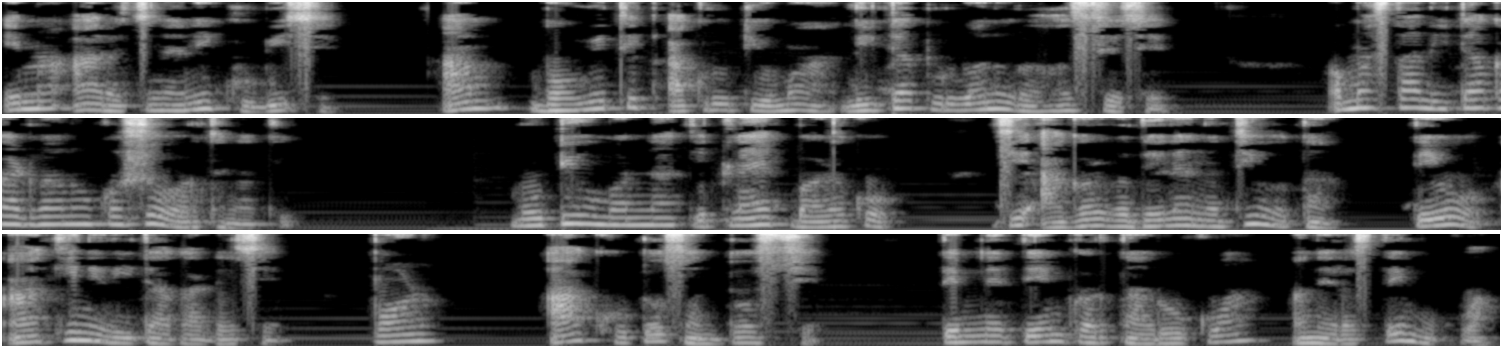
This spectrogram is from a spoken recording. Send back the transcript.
એમાં આ રચનાની ખૂબી છે. આમ ભૌમિતિક આકૃતિઓમાં લીટા પૂરવાનું રહસ્ય છે. અમસ્તા લીટા કાઢવાનો કશો અર્થ નથી. મોટી ઉંમરના કેટલાયક બાળકો જે આગળ વધેલા નથી હોતા, તેઓ આંકીને લીટા કાઢે છે. પણ આ ખોટો સંતોષ છે. તેમને તેમ કરતા રોકવા અને રસ્તે મૂકવા.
